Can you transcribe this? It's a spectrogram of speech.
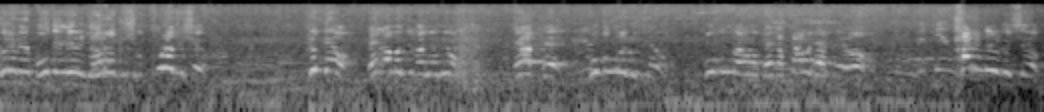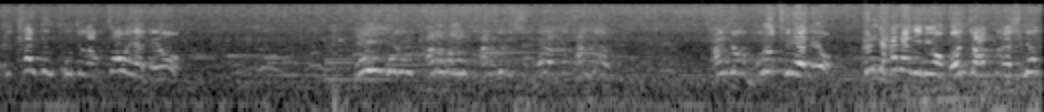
그러면 모든 일을 열어주시고 풀어주셔요. 근데요, 내가 먼저 가면요, 내 앞에 고군만 있어요. 고군만하고 내가 싸워야 돼요. 칼을 들고 있어요. 그 칼든 도저가 싸워야 돼요. 내 인생을 가로막는 장벽이 있어요. 내가 그 장벽을, 장벽을 무너뜨려야 돼요. 그런데 하나님이요, 먼저 앞서가시면,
